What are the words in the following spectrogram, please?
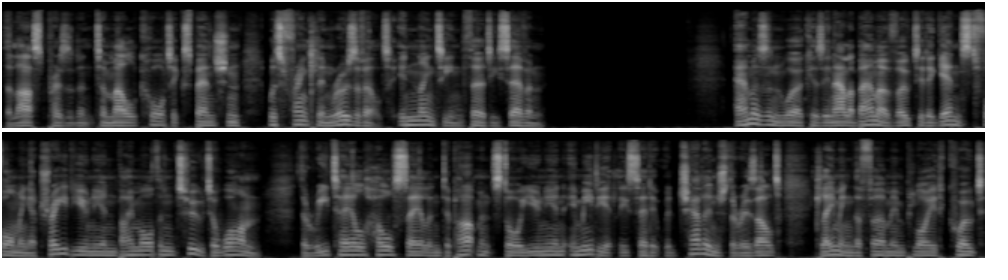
The last president to mull court expansion was Franklin Roosevelt in 1937. Amazon workers in Alabama voted against forming a trade union by more than two to one. The retail, wholesale, and department store union immediately said it would challenge the result, claiming the firm employed, quote,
